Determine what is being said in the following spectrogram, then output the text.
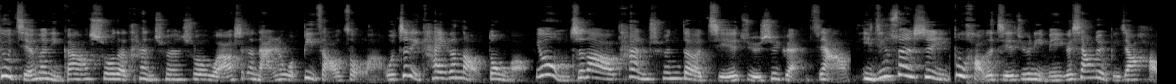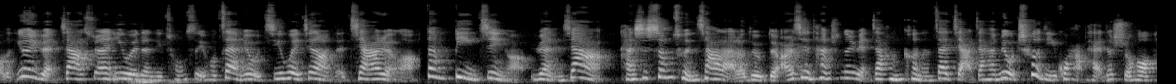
又结合你刚刚说的，探春说：“我要是个男人，我必早走了。”我这里开一个脑洞哦，因为我们知道探春的结局是远嫁，已经算是不好的结局里面一个相对比较好的。因为远嫁虽然意味着你从此以后再也没有机会见到你的家人了，但毕竟啊，远嫁还是生存下来了，对不对？而且探春的远嫁很可能在贾家还没有彻底垮台的时候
